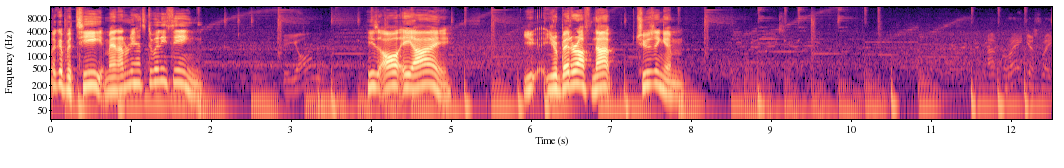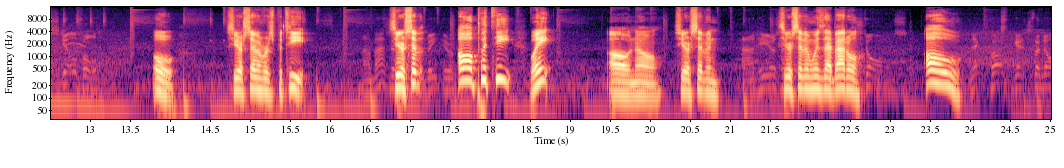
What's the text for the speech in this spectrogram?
Look at Petit. Man, I don't even have to do anything. He's all AI. You, you're better off not choosing him. Oh, CR7 versus Petit. CR7. enough to beat your Oh, Petit. Wait. Oh, no. CR7. And here's the CR7 wins that battle. Oh. Nick Pope gets the nod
